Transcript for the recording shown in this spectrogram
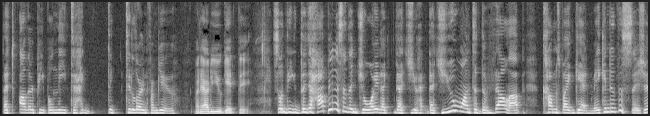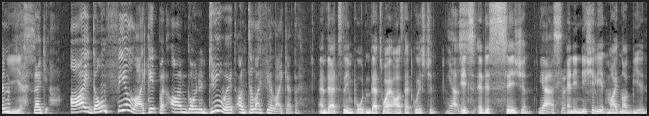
that other people need to, to, to learn from you. But how do you get there? So the, the, the happiness and the joy that, that you that you want to develop comes by again making the decision Yes. that I don't feel like it, but I'm going to do it until I feel like it. And that's the important. That's why I asked that question. Yes. It's a decision. Yes. And initially, it might not be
